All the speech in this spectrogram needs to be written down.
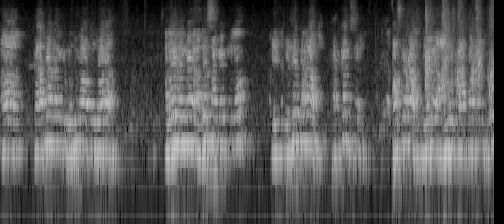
ఆ కాపాడడానికి ముందుకు రావడం ద్వారా అదేవిధంగా అదే సంఘటనలో ఈ విజయపడ హెడ్ కానిస్టేబుల్ భాస్కర్ గారు వేరే ఆమె కాపాడడానికి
